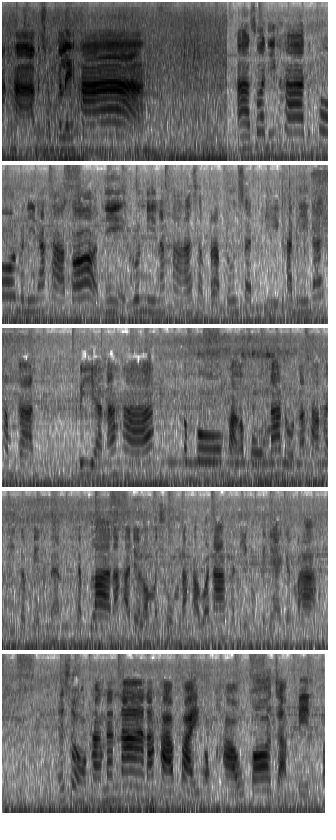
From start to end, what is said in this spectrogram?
นะคะไปชมกันเลยค่ะอ่าสวัสดีค่ะทุกคนวันนี้นะคะ ก็นี่รุ่นนี้นะคะสำหรับรุ่น ZP คันนี้ได้ทำการ เปลี่ยนนะคะ กระโปรงฝากระโปรงหน้ารถนะคะคันนี้จะเป็นแบบแคปล่านะคะ เดี๋ยวเรามาชมนะคะ ว่าหน้าคันนี้เขาเป็นยังไงกันบ้างในส่วนของทางด้านหน้านะคะ ไฟของเขาก็จะเป็นไฟ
